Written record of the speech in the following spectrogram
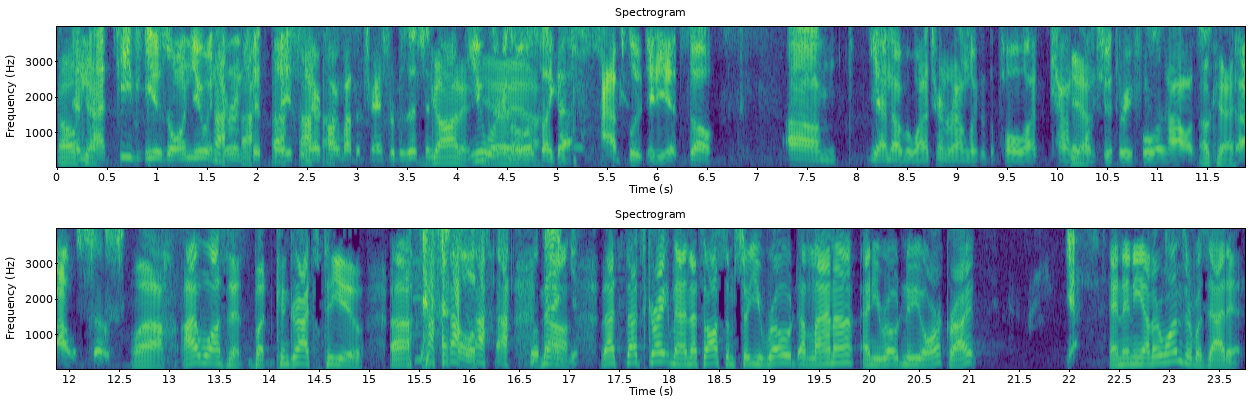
Okay. and that TV is on you and you're in fifth place and they're talking about the transfer position, Got it. you are Yeah, going to yeah. look like an absolute idiot. So, um, yeah, no, but when I turned around and looked at the poll, I counted Yeah. one, two, three, four, and I was, Okay. I was stoked. Wow, I wasn't, but congrats to you. Uh, well, well, no, you. that's that's great, man. That's awesome. So you rode Atlanta and you rode New York, right? Yes. And any other ones, or was that it?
